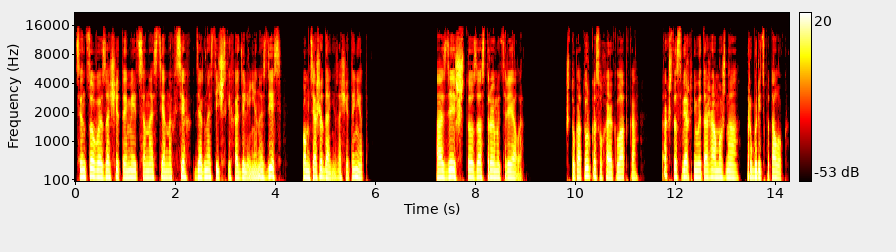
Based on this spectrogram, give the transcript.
Свинцовая защита имеется на стенах всех диагностических отделений, но здесь, в комнате ожидания, защиты нет. А здесь что за стройматериалы? Штукатурка, сухая кладка, так что с верхнего этажа можно пробурить потолок.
